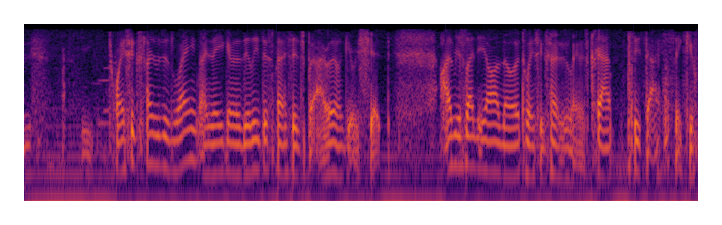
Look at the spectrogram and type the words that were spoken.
because 2600 is lame. I know you're going to delete this message, but I really don't give a shit. I'm just letting y'all know 2600 is lame. It's crap. Please die. Thank you.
